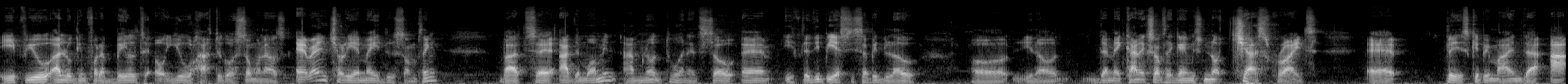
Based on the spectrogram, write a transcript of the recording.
If you are looking for a build, oh, you will have to go someone else. Eventually, I may do something, but uh, at the moment, I'm not doing it. So um, if the DPS is a bit low, or you know the mechanics of the game is not just right, uh, please keep in mind that I'm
